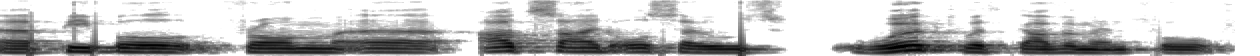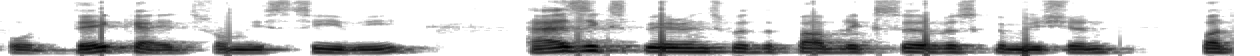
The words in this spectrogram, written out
uh, people from uh, outside, also who's worked with government for, for decades from his CV, has experience with the Public Service Commission, but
